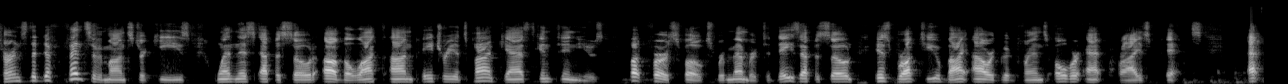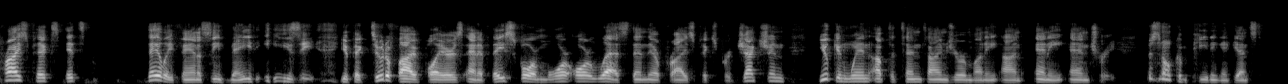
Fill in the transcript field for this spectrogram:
turns the defensive monster keys when this episode of the Locked On Patriots podcast continues. But first, folks, remember today's episode is brought to you by our good friends over at Prize Picks. At Prize Picks, it's daily fantasy made easy. You pick two to five players, and if they score more or less than their prize picks projection, you can win up to 10 times your money on any entry. There's no competing against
